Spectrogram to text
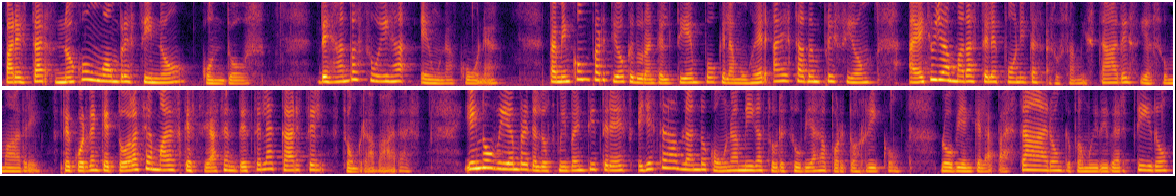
para estar no con un hombre, sino con dos, dejando a su hija en una cuna. También compartió que durante el tiempo que la mujer ha estado en prisión, ha hecho llamadas telefónicas a sus amistades y a su madre. Recuerden que todas las llamadas que se hacen desde la cárcel son grabadas. Y en noviembre del 2023, ella estaba hablando con una amiga sobre su viaje a Puerto Rico, lo bien que la pasaron, que fue muy divertido,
